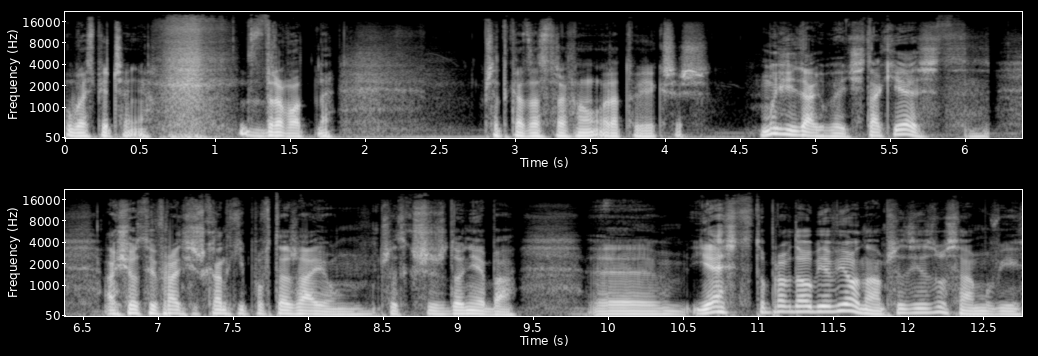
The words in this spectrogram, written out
ubezpieczenia zdrowotne. Przed katastrofą uratuje krzyż. Musi tak być, tak jest. A siostry franciszkanki powtarzają przez krzyż do nieba. E, Jest to prawda objawiona przez Jezusa. Mówi,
